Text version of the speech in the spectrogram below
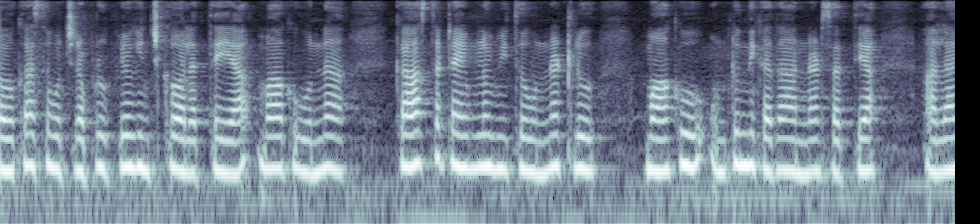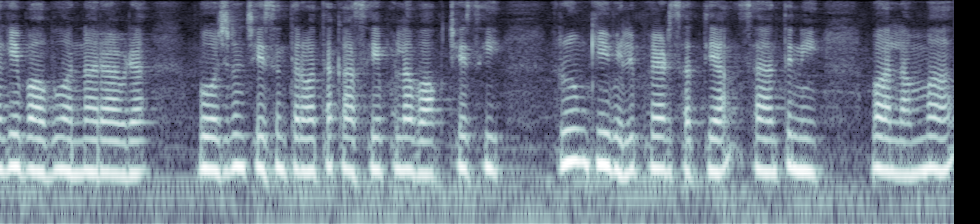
అవకాశం వచ్చినప్పుడు ఉపయోగించుకోవాలి అత్తయ్య. మాకు ఉన్న కాస్త టైంలో మీతో ఉన్నట్లు మాకు ఉంటుంది కదా అన్నాడు సత్య. అలాగే బాబు అన్నారు ఆవిడ. భోజనం చేసిన తర్వాత కాసేపు అలా వాక్ చేసి రూమ్కి వెళ్ళిపోయాడు సత్య. శాంతిని వాళ్ళమ్మ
